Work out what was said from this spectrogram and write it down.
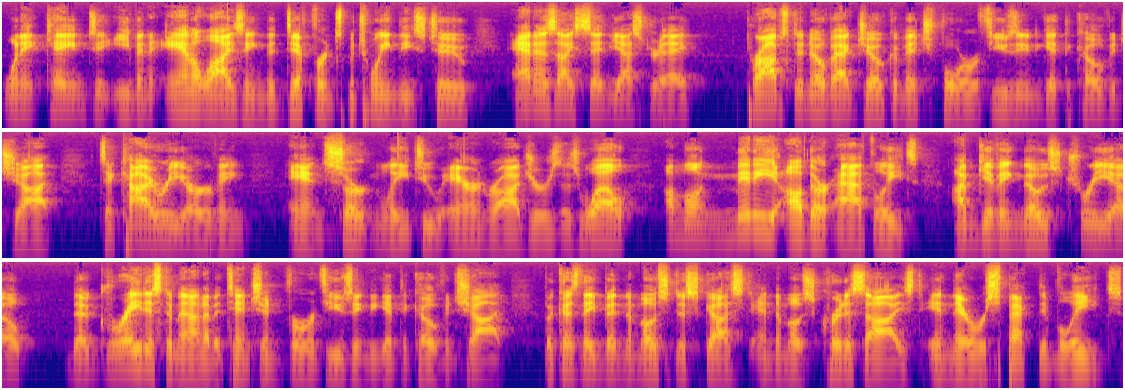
when it came to even analyzing the difference between these two. And as I said yesterday, props to Novak Djokovic for refusing to get the COVID shot, to Kyrie Irving, and certainly to Aaron Rodgers as well. Among many other athletes, I'm giving those trio the greatest amount of attention for refusing to get the COVID shot because they've been the most discussed and the most criticized in their respective leagues.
